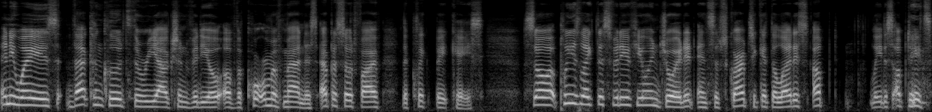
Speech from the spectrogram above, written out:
anyways, that concludes the reaction video of the Courtroom of Madness, Episode 5, The Clickbait Case. So, uh, please like this video if you enjoyed it, and subscribe to get the latest up latest updates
